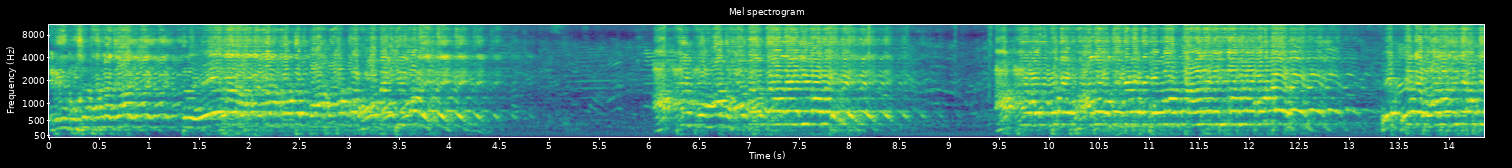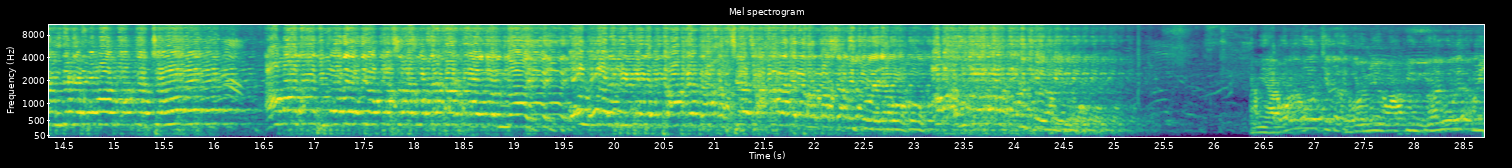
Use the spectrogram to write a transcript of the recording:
এটাকে বসে থাকা যায়। হবে কি করে? আপনি মহান তাহলে আপনি ওর থেকে ভালো নিজেকে প্রমাণ তাহলে ওর থেকে ভালো যদি আপনি নিজেকে প্রমাণ করতে চান আমার জীবনে কেউ পাশে লাগবে টাকার প্রয়োজন নয় অন্যের বিপদে তাকে টাকা সে টাকার আগে তার পাশে আমি চলে যাব আমার জীবনের পরিচয় আমি দেবো আমি বলছি ধর্মীয় নয় বলে আমি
